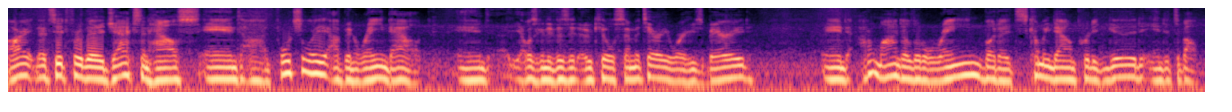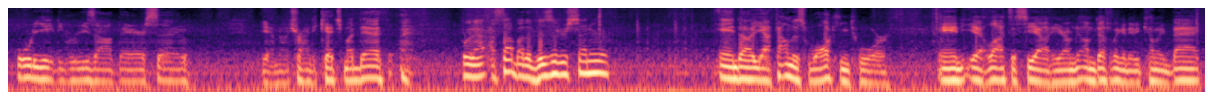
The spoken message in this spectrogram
All right, that's it for the Jackson house. And uh, unfortunately, I've been rained out. And I was going to visit Oak Hill Cemetery where he's buried. And I don't mind a little rain, but it's coming down pretty good and it's about 48 degrees out there. So yeah, I'm not trying to catch my death, but I stopped by the visitor center and uh, yeah, I found this walking tour and yeah, a lot to see out here. I'm, I'm definitely going to be coming back.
